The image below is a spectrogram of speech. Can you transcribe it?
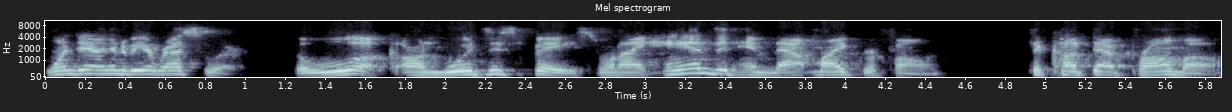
One day I'm going to be a wrestler. The look on Woods' face when I handed him that microphone to cut that promo,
